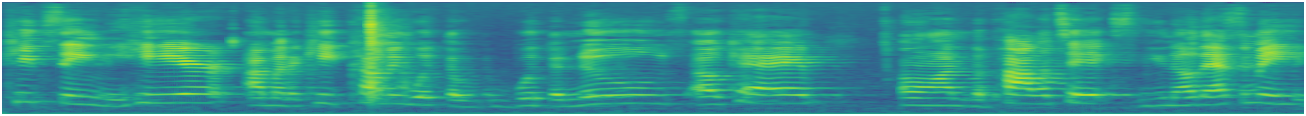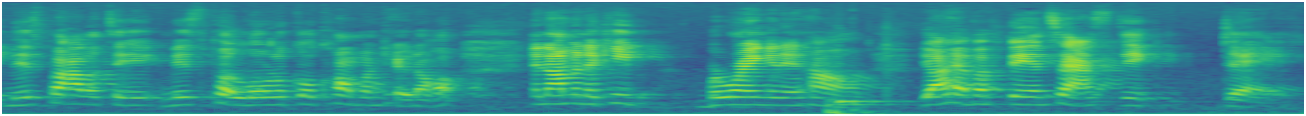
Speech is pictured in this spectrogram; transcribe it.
Keep seeing me here. I'm gonna keep coming with the with the news, okay? On the politics, you know that's me, Miss Politics, Miss Political Commentator, and I'm gonna keep bringing it home. Y'all have a fantastic day.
